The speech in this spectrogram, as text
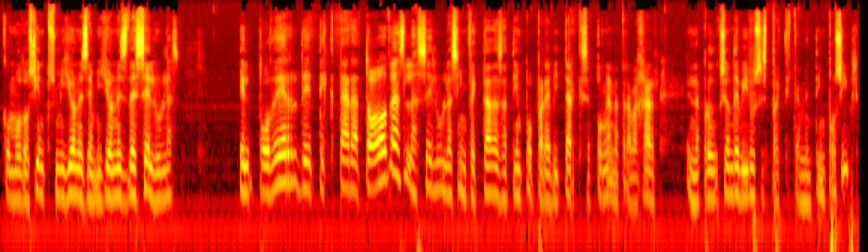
como 200 millones de millones de células, el poder detectar a todas las células infectadas a tiempo para evitar que se pongan a trabajar en la producción de virus es prácticamente imposible.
